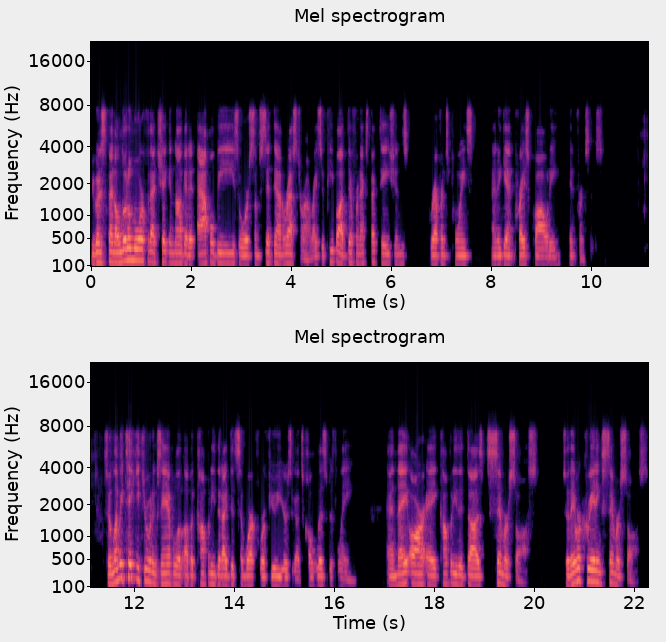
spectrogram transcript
you're going to spend a little more for that chicken nugget at Applebee's or some sit down restaurant, right? So people have different expectations, reference points, and again, price quality inferences. So let me take you through an example of, of a company that I did some work for a few years ago. It's called Elizabeth Lane. And they are a company that does simmer sauce. So they were creating simmer sauce.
